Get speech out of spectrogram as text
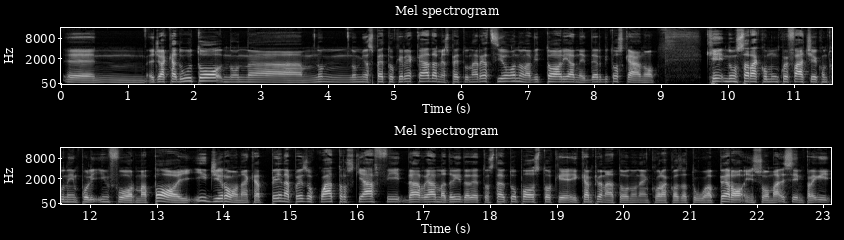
Eh, è già accaduto, non, uh, non, non mi aspetto che riaccada, mi aspetto una reazione, una vittoria nel derby toscano che non sarà comunque facile contro un Empoli in forma. Poi il Girona che ha appena preso quattro schiaffi dal Real Madrid ha detto stai al tuo posto che il campionato non è ancora cosa tua, però insomma è sempre lì.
